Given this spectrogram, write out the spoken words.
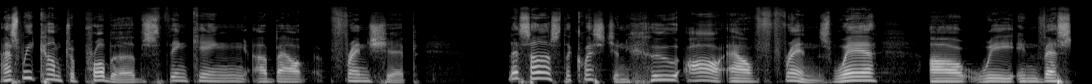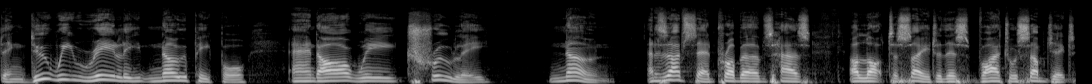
As we come to Proverbs thinking about friendship, let's ask the question who are our friends? Where are we investing? Do we really know people? And are we truly known. And as I've said, Proverbs has a lot to say to this vital subject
